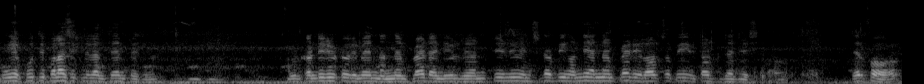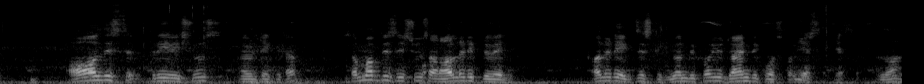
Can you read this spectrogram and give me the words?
ನಿಮಗೆ ಪೂರ್ತಿ ಫಲ ಸಿಕ್ಕಲಿಲ್ಲ ಅಂತ ಏನು ಪ್ರಯೋಜನ? will continue to remain unemployed and you will continue, instead of being only unemployed, you will also be without graduation. Therefore, all these three issues, I will take it up. Some of these issues are already prevailing, already existing, even before you joined the course. For yes, yes. No?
